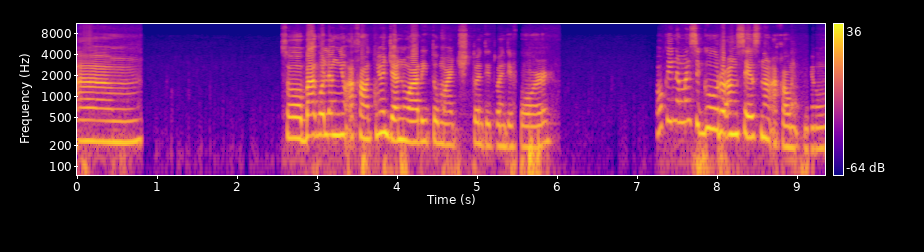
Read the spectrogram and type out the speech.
Um, so, bago lang yung account nyo, January to March 2024. Okay naman siguro ang sales ng account nyo.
